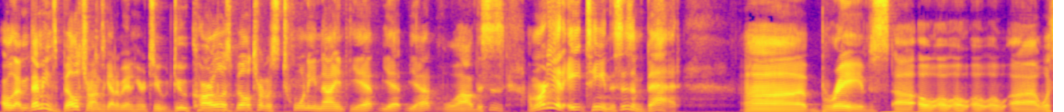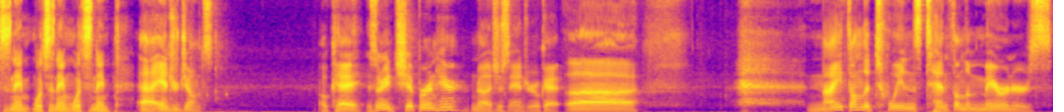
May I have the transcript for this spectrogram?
Oh, that, means Beltran's got to be on here too. Dude, Carlos Beltran was 29th. Yep, yep, yep. Wow, this is. I'm already at 18. This isn't bad. Uh, Braves. Uh, oh, oh, oh, oh, oh. Uh, what's his name? What's his name? What's his name? Uh, Andruw Jones. Okay. Is there any Chipper in here? No, it's just Andruw. Okay. Uh, ninth on the Twins, tenth on the Mariners.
